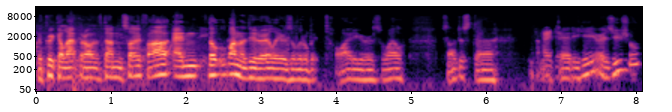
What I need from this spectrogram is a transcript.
the quicker lap that I've done so far. And the one I did earlier is a little bit tidier as well. So I'll just uh, come out of here as usual.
